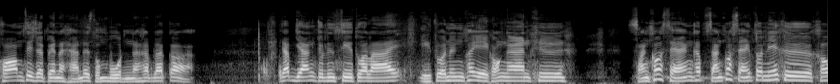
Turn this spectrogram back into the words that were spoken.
พร้อมที่จะเป็นอาหารได้สมบูรณ์นะครับ แล้วก็ยับยั้งจุลินทรีย์ตัวร้าย อีกตัวหนึ่งพระเอกของงานคือ สังเคราะห์แสงครับ สังเคราะห์แสงตัวนี้คือเขา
